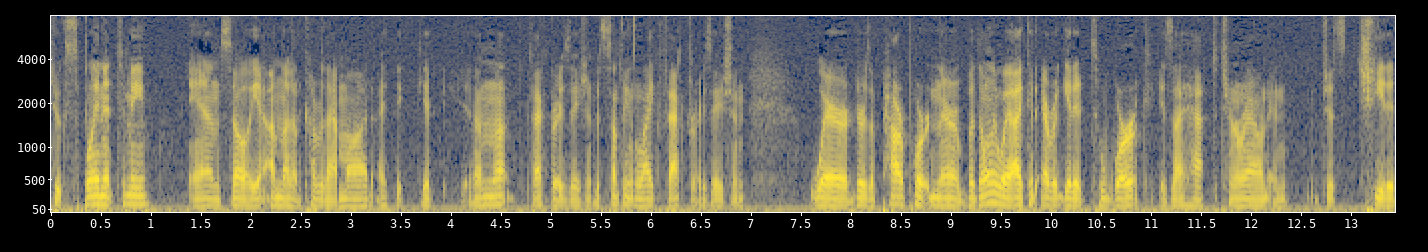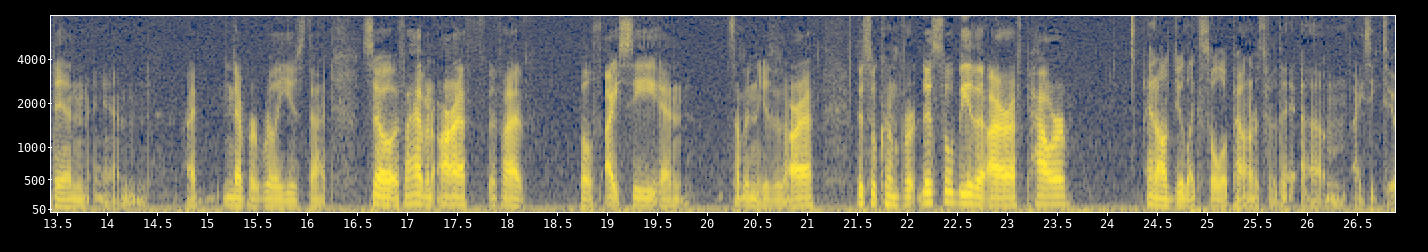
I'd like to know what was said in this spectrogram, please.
to explain it to me. and so yeah, I'm not going to cover that mod. I think it, I'm not factorization, but something like factorization, where there's a power port in there, but the only way I could ever get it to work is I have to turn around and just cheat it in, and I never really used that. So if I have an RF, if I have both IC and something that uses RF, this will convert. This will be the RF power, and I'll do like solar powers for the um, IC2.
